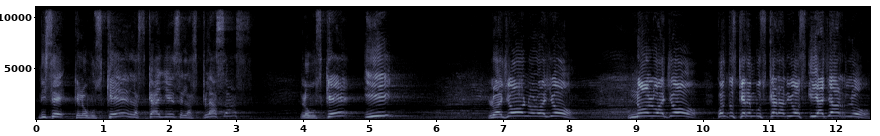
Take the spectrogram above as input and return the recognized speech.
Dice que lo busqué en las calles, en las plazas. Lo busqué y lo halló, no lo halló. No lo halló. ¿Cuántos quieren buscar a Dios y hallarlo?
